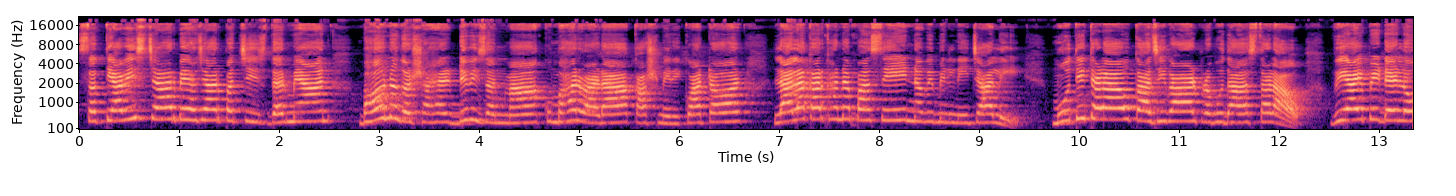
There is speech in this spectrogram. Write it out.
સત્યાવીસ ચાર બે હજાર પચીસ દરમિયાન ભાવનગર શહેર ડિવિઝનમાં કુંભારવાડા, કાશ્મીરી ક્વાર્ટર, લાલા કારખાના પાસે નવી મિલની ચાલી. મોતી તળાવ, કાજીવાડ, પ્રભુદાસ તળાવ, વીઆઈપી ડેલો,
